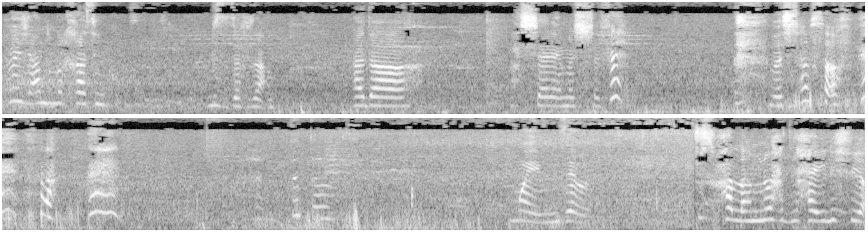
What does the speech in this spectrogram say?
الحوايج عندهم رخاصين بزاف زعما. هذا الشارع ماشي فيه. باش صافي المهم مزيون سبحان الله من واحد الحي اللي شوية.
